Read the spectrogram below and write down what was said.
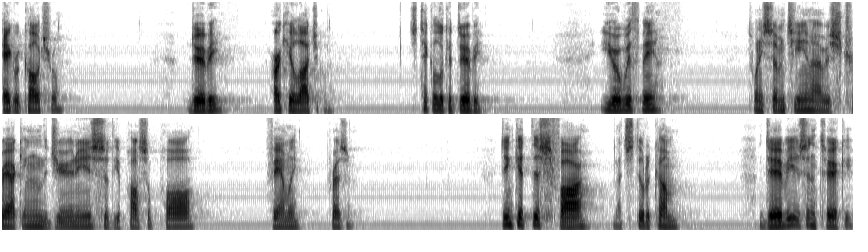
agricultural. Derbe, archaeological. Let's take a look at Derbe. You're with me? 2017, I was tracking the journeys of the Apostle Paul, family, present. Didn't get this far, that's still to come. Derbe is in Turkey.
